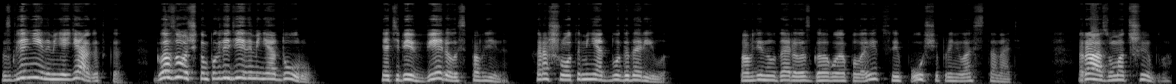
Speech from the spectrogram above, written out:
Взгляни на меня, ягодка, глазочком погляди на меня, дуру. Я тебе верилась, Павлина. Хорошо ты меня отблагодарила". Павлина ударилась головой о половицу и пуще принялась стонать. Разум отшибло.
